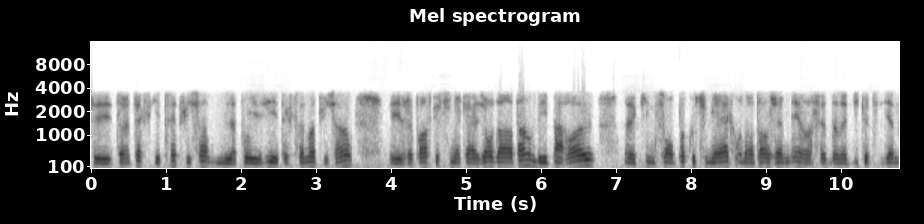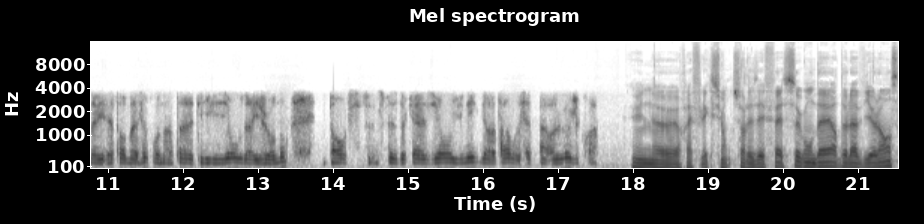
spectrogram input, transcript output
c'est un texte qui est très puissant. La poésie est extrêmement puissante et je pense que c'est une occasion d'entendre des paroles euh, qui ne sont pas coutumières, qu'on n'entend jamais en fait dans notre vie quotidienne, dans les informations qu'on entend à la télévision ou dans les journaux. Donc c'est une espèce d'occasion unique d'entendre cette parole-là, je crois une euh, réflexion sur les effets secondaires de la violence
